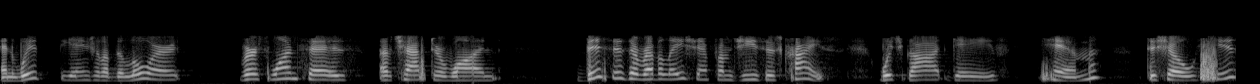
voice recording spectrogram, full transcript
and with the angel of the Lord, verse 1 says of chapter 1, this is a revelation from Jesus Christ, which God gave him to show his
